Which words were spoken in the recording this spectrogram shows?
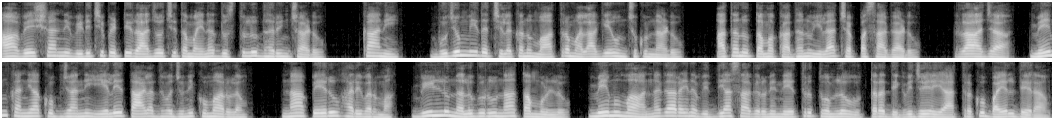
ఆ వేషాన్ని విడిచిపెట్టి రాజోచితమైన దుస్తులు ధరించాడు. కాని భుజం మీద చిలకను మాత్రం అలాగే ఉంచుకున్నాడు. అతను తమ కథను ఇలా చెప్పసాగాడు. రాజా మేం కన్యాకుబ్జాన్ని ఏలే తాళధ్వజుని కుమారులం. నా పేరు హరివర్మ. వీళ్ళు నలుగురు నా తమ్ముళ్ళు. మేము మా అన్నగారైన విద్యాసాగరుని నేతృత్వంలో ఉత్తర దిగ్విజయ యాత్రకు బయల్దేరాం.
